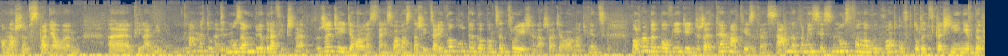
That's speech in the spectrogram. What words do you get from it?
o naszym wspaniałym e, Pilaninie. Mamy tu Muzeum Biograficzne, życie i działalność Stanisława Staszica i wokół tego koncentruje się nasza działalność, więc można by powiedzieć, że temat jest ten sam, natomiast jest mnóstwo nowych wątków, których wcześniej nie było.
